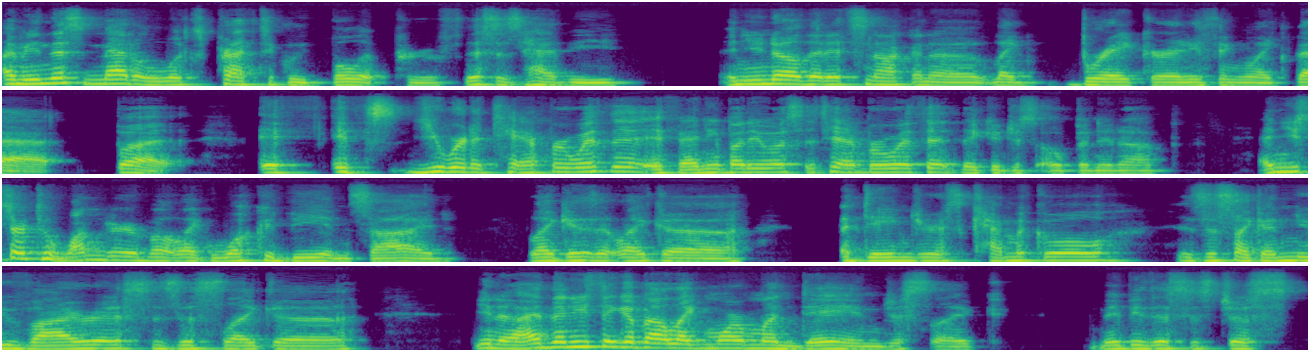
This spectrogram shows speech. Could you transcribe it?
I mean, this metal looks practically bulletproof. This is heavy, and you know that it's not gonna like break or anything like that. But if if you were to tamper with it, if anybody was to tamper with it, they could just open it up, and you start to wonder about like what could be inside. Like, is it like a a dangerous chemical? Is this like a new virus? Is this like a, you know, and then you think about like more mundane, just like maybe this is just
